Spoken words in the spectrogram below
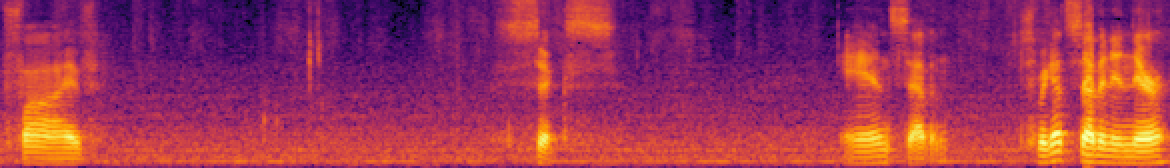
five, six, and seven. So we got seven in there.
